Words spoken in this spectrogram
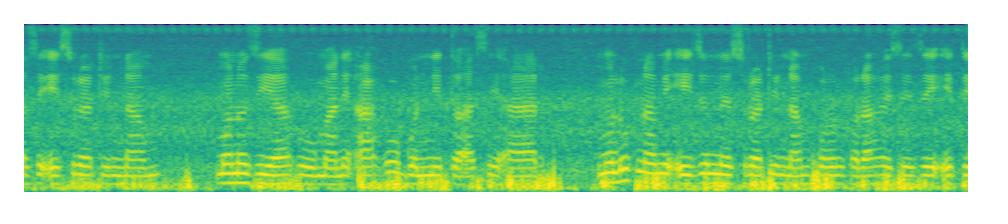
আছে এই সুরাটির নাম মনোজিয়াহু মানে আহু বর্ণিত আছে। আর মুলুক নামে এই জন্য সুরাটির নামকরণ করা হয়েছে যে এতে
